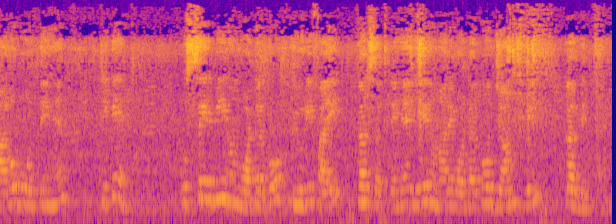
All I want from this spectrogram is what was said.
RO बोलते हैं, ठीक है? उससे भी हम वाटर को प्यूरिफाई कर सकते हैं। ये हमारे वाटर को जम फ्री कर देता है।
